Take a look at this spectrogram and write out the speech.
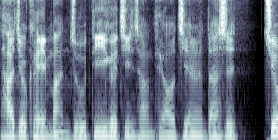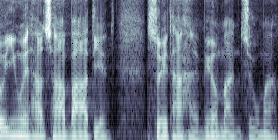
它就可以满足第一个进场条件了，但是就因为它差八点，所以它还没有满足嘛。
